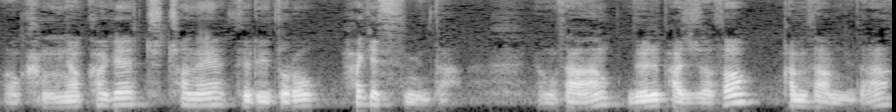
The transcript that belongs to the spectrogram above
어, 강력하게 추천해 드리도록 하겠습니다. 영상 늘 봐주셔서 감사합니다.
